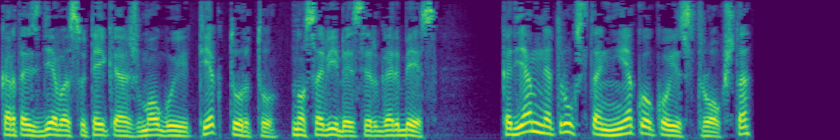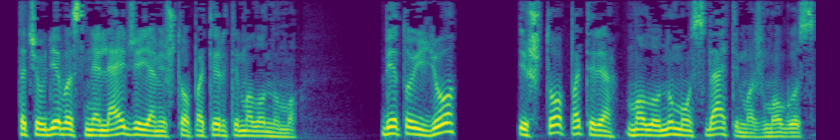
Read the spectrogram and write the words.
Kartais Dievas suteikia žmogui tiek turtų, nusavybės ir garbės, kad jam netrūksta nieko, ko jis trokšta, tačiau Dievas neleidžia jam iš to patirti malonumo. Vietoj jo iš to patiria malonumo svetimas žmogus.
